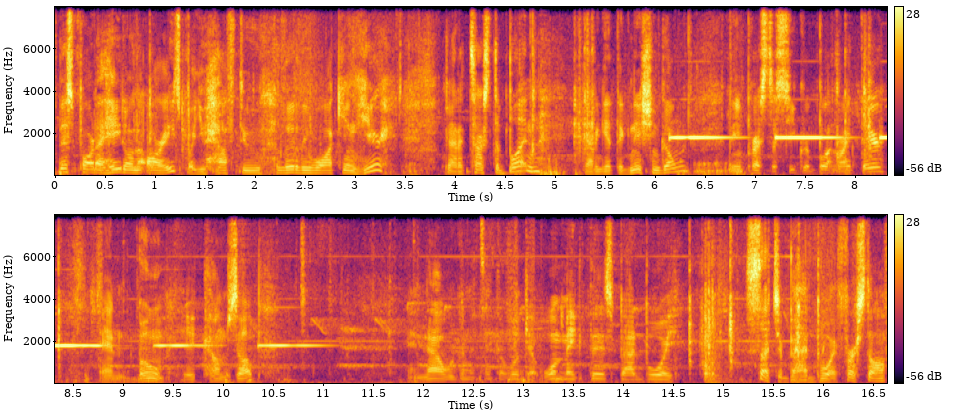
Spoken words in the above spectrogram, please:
this part i hate on the r8s but you have to literally walk in here. Gotta touch the button gotta get the ignition going then press the secret button right there and boom it comes up. And now we're gonna take a look at what make this bad boy such a bad boy. First off,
